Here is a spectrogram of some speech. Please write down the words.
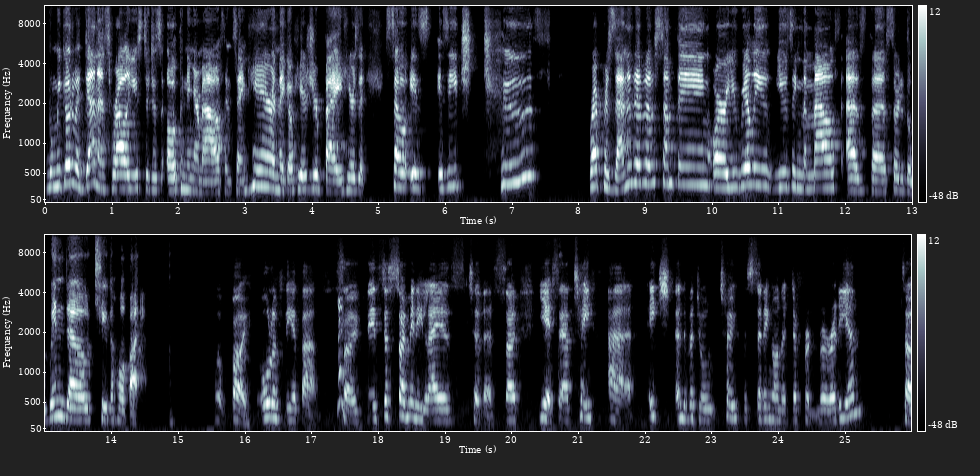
when we go to a dentist we're all used to just opening our mouth and saying here and they go here's your bite here's it. So is is each tooth representative of something or are you really using the mouth as the sort of the window to the whole body? Well both all of the above. So there's just so many layers to this. So yes our teeth uh, each individual tooth is sitting on a different meridian. So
